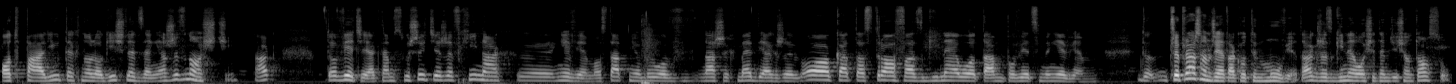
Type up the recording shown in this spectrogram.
odpalił technologię śledzenia żywności, tak? To wiecie, jak tam słyszycie, że w Chinach, y, nie wiem, ostatnio było w naszych mediach, że o, katastrofa, zginęło tam powiedzmy, nie wiem. Przepraszam, że ja tak o tym mówię, tak? Że zginęło 70 osób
